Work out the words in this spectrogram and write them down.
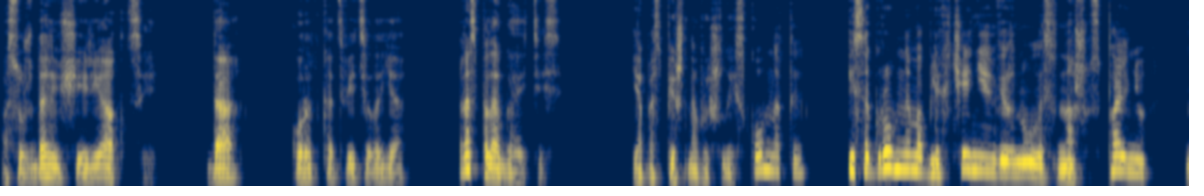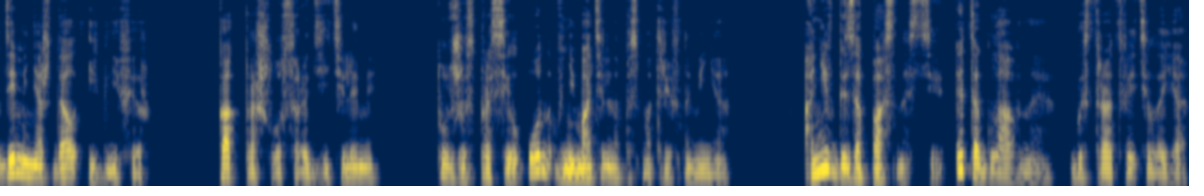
осуждающей реакции. «Да», — коротко ответила я. «Располагайтесь». Я поспешно вышла из комнаты и с огромным облегчением вернулась в нашу спальню, где меня ждал Игнифер. «Как прошло с родителями?» Тут же спросил он, внимательно посмотрев на меня. «Они в безопасности, это главное», — быстро ответила я.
